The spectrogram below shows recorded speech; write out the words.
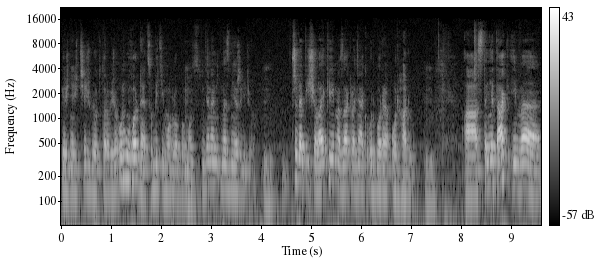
běžně, když přijdeš k doktorovi, že on uhodne, co by ti mohlo pomoct. Mm. Tě ne, nezměří, že? Mm. Předepíše léky na základě nějakého odborného odhadu. Mm. A stejně tak i ve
